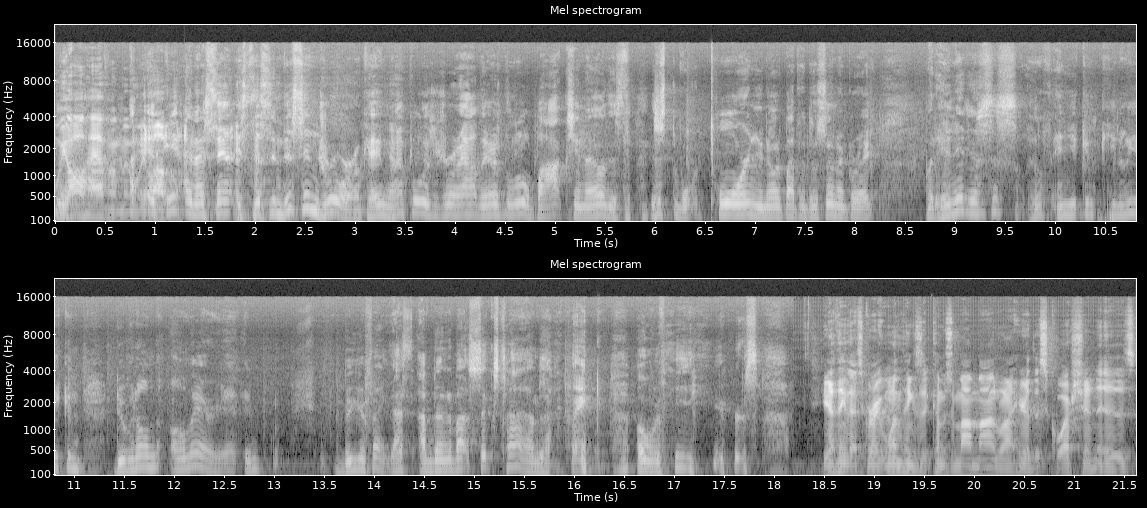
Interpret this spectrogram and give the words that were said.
we all have them and we love them. And I said, it's this in this in drawer, okay? When I pull this drawer out, there's the little box, you know, this just torn, you know, it's about to disintegrate. But in it is this, little and you can, you know, you can do it on on there do your thing. That's I've done it about six times, I think, over the years. Yeah, I think that's great. One of the things that comes to my mind when I hear this question is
